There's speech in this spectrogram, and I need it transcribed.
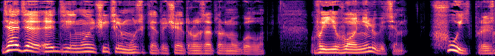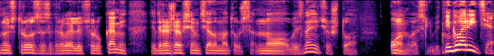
«Дядя Эдди и мой учитель музыки», — отвечает Роза, отвернув голову. «Вы его не любите?» «Фуй!» — произносит Роза, закрывая лицо руками и дрожа всем телом от ужаса. «Но вы знаете, что он вас любит?» «Не говорите!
